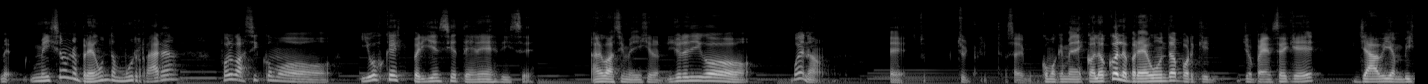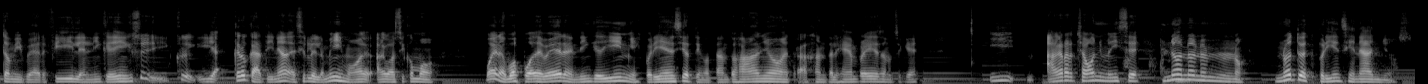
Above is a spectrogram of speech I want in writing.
me, me hicieron una pregunta muy rara. Fue algo así como. ¿Y vos qué experiencia tenés? Dice. Algo así me dijeron. Y yo le digo. Bueno. eh, como que me descolocó la pregunta porque yo pensé que ya habían visto mi perfil en LinkedIn. Y, sí, creo, y creo que atiné a decirle lo mismo. al- Algo así como. Bueno, vos podés ver en LinkedIn mi experiencia. Tengo tantos años, he trabajado en tales empresas, no sé qué. Y agarra el chabón y me dice, no, no, no, no, no, no tu experiencia en años,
